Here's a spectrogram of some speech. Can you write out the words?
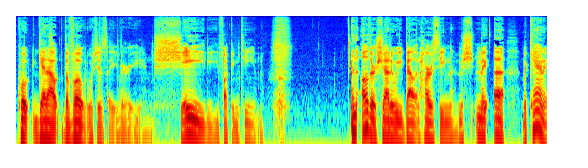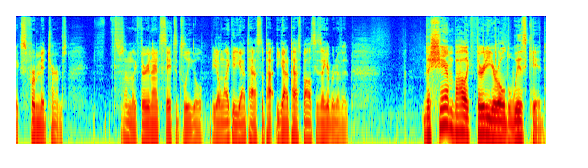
quote get out the vote, which is a very shady fucking team. And other shadowy ballot harvesting mach- me- uh, mechanics for midterms. Some like 39 states it's legal. You don't like it, you gotta pass the po- you gotta pass policies that get rid of it the shambolic 30 year old whiz kid,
